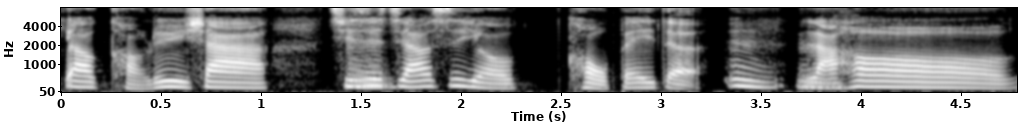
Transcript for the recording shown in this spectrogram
要考虑一下，其实只要是有口碑的，嗯，然后。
